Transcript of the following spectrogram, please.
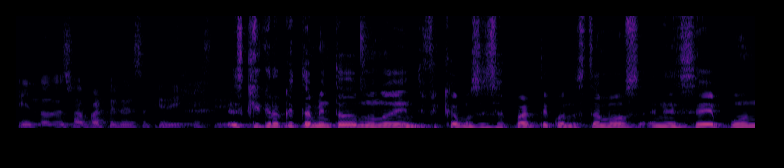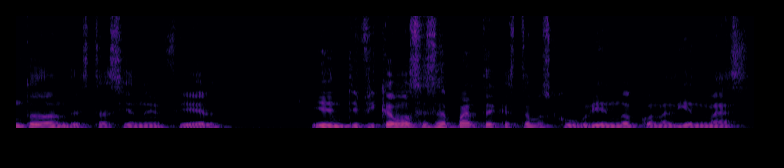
Y entonces fue a partir de eso que dije así. Es que creo que también todo el mundo identificamos esa parte. Cuando estamos en ese punto donde está siendo infiel, identificamos esa parte que estamos cubriendo con alguien más.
